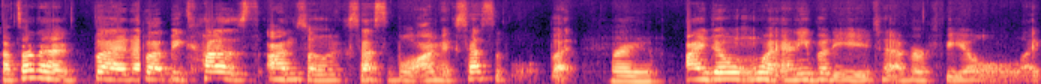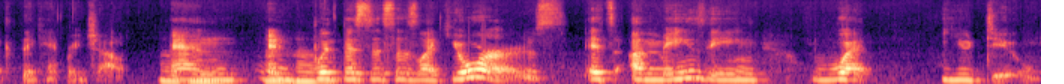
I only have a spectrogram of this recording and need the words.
That's okay. but but because i'm so accessible i'm accessible but Right. I don't want anybody to ever feel like they can't reach out. Mm-hmm. And and mm-hmm. with businesses like yours, it's amazing what you do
